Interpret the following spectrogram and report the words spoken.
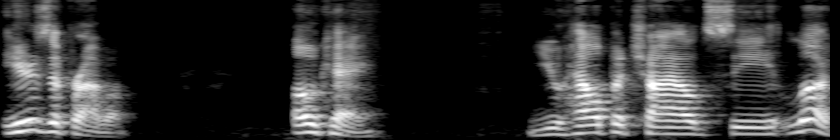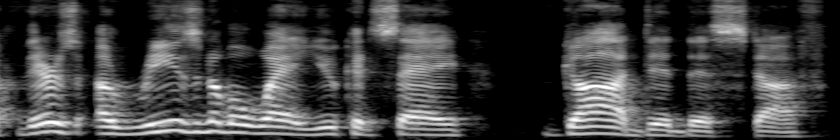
here's the problem. Okay, you help a child see, look, there's a reasonable way you could say God did this stuff,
